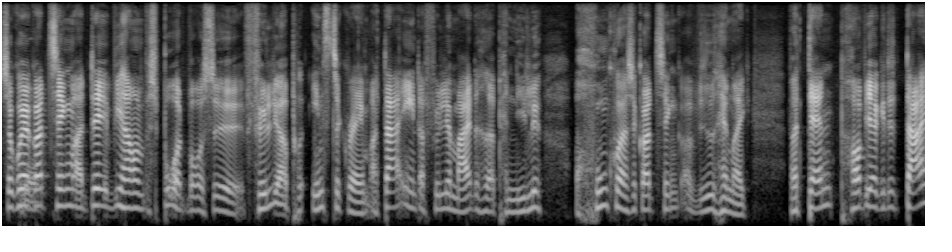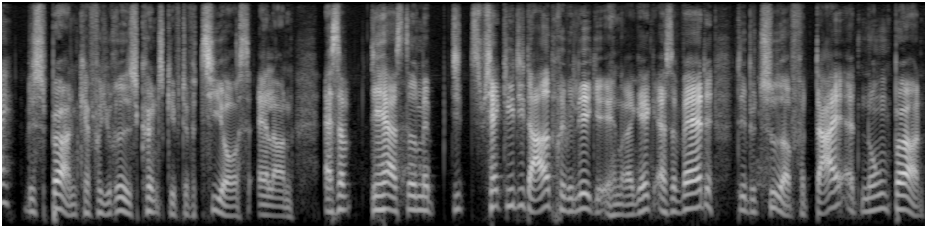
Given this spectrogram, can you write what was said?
Så kunne jeg Ja. godt tænke mig, at det, vi har spurgt vores øh, følgere på Instagram, og der er en, der følger mig, der hedder Pernille, og hun kunne altså godt tænke at vide, Henrik, hvordan påvirker det dig, hvis børn kan få juridisk kønsskifte for 10 års alderen? Altså, det her sted med, dit, tjek lige dit eget privilegie, Henrik, ikke? Altså, hvad er det, det betyder for dig, at nogle børn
